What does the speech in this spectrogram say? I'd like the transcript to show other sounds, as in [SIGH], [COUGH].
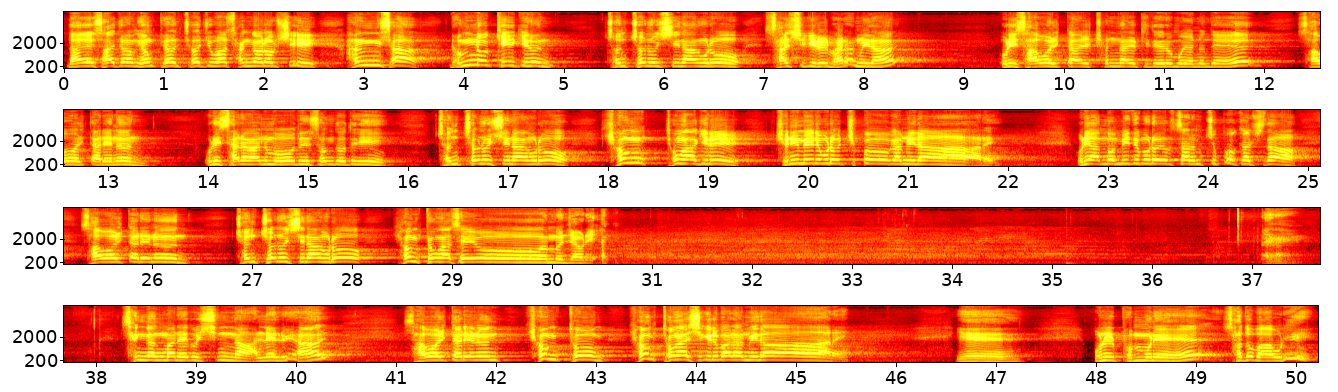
나의 사정, 형편, 처지와 상관없이 항상 넉넉히 이기는 전천후 신앙으로 사시기를 바랍니다. 우리 4월달 첫날 기도회로 모였는데 4월달에는 우리 사랑하는 모든 성도들이 전천후 신앙으로 형통하기를 주님의 이름으로 축복합니다. 네. 우리 한번 믿음으로 옆 사람 축복합시다. 4월 달에는 전천후 신앙으로 형통하세요. 한번 자 우리 생각만 해도 신나 할렐루야. 4월 달에는 형통 형통하시기를 바랍니다. 네. 예. 오늘 본문에 사도 바울이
